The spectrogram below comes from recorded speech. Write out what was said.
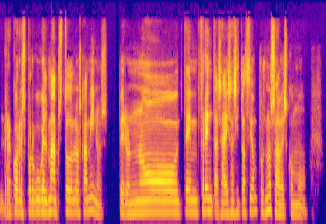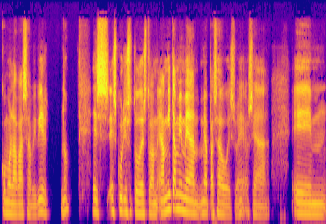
recorres por Google Maps todos los caminos, pero no te enfrentas a esa situación, pues no sabes cómo, cómo la vas a vivir. ¿no? Es, curioso todo esto. A mí también me ha, pasado eso, ¿eh? O sea, em,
